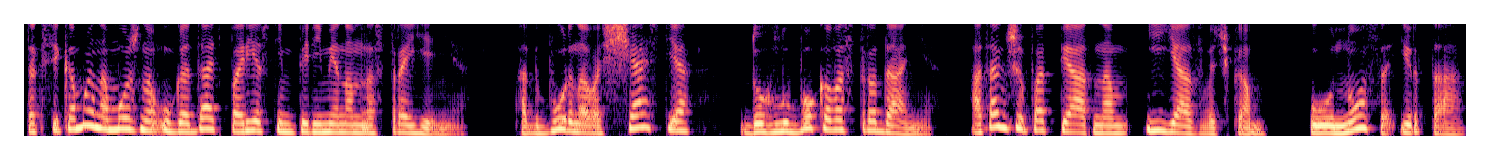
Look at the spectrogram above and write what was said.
Токсикомана можно угадать по резким переменам настроения, от бурного счастья до глубокого страдания, а также по пятнам и язвочкам у носа и рта.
